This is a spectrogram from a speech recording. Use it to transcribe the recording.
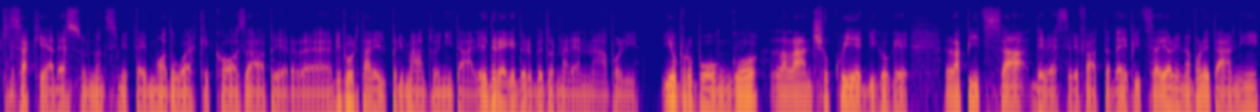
Chissà che adesso non si metta in moto qualche cosa per eh, riportare il primato in Italia. Io direi che dovrebbe tornare a Napoli. Io propongo, la lancio qui e dico che la pizza deve essere fatta dai pizzaioli napoletani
